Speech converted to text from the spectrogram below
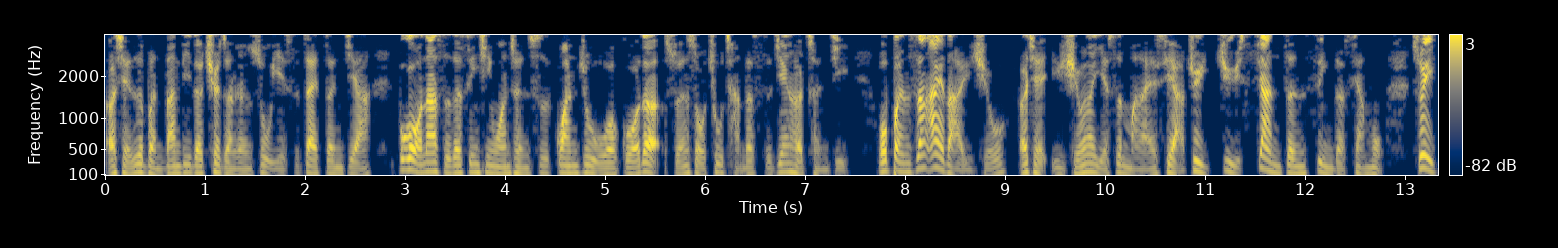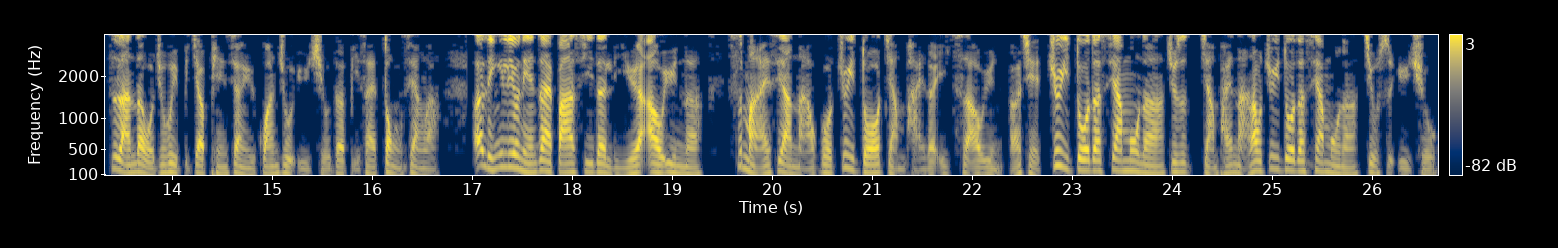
而且日本当地的确诊人数也是在增加。不过我那时的心情完全是关注我国的选手出场的时间和成绩。我本身爱打羽球，而且羽球呢也是马来西亚最具象征性的项目，所以自然的我就会比较偏向于关注羽球的比赛动向啦。二零一六年在巴西的里约奥运呢？是马来西亚拿过最多奖牌的一次奥运，而且最多的项目呢，就是奖牌拿到最多的项目呢，就是羽球。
